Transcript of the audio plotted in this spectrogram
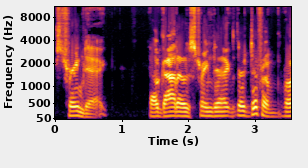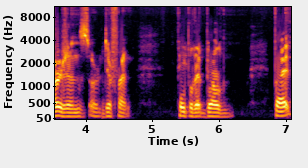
Stream Deck, Elgato Stream Deck. There are different versions or different people that build, but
